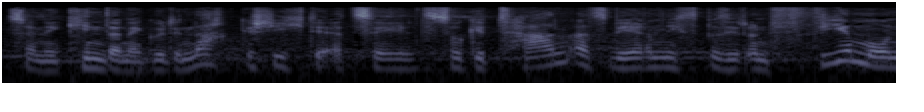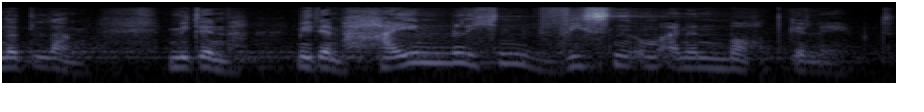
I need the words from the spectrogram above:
seinen Kindern eine gute Nachtgeschichte erzählt, so getan, als wäre nichts passiert und vier Monate lang mit, den, mit dem heimlichen Wissen um einen Mord gelebt.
